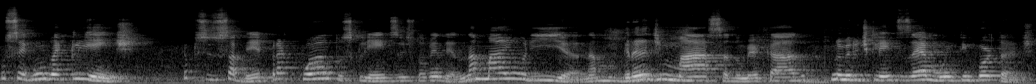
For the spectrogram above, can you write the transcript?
O segundo é cliente. Eu preciso saber para quantos clientes eu estou vendendo. Na maioria, na grande massa do mercado, o número de clientes é muito importante.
